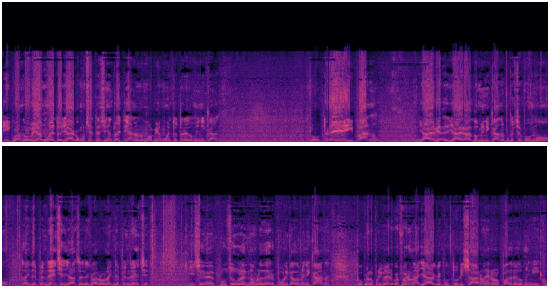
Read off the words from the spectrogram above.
Y cuando habían muerto ya como 700 haitianos, no habían muerto tres dominicanos. O tres hispanos ya era dominicano porque se formó la independencia, ya se declaró la independencia y se le puso el nombre de República Dominicana, porque los primeros que fueron allá, que culturizaron, eran los padres dominicos.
